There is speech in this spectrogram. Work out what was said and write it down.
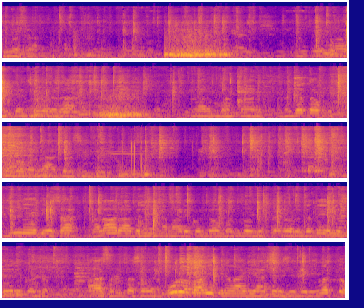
ದಿವಸ. ವೈವಾಹಿಕ ಜೀವನದ ಪ್ರಾರಂಭ ರಜತ ಉತ್ಸವವನ್ನು ಆಚರಿಸಿದ್ದೀರಿ ನಿನ್ನೆ ದಿವಸ ಕಲಾರಾಧನೆಯನ್ನು ಮಾಡಿಕೊಂಡು ಬಂದು ಮಿತ್ರರ ಜೊತೆಯಲ್ಲಿ ಸೇರಿಕೊಂಡು ಆ ಸಂತಸವನ್ನು ಪೂರ್ವಭಾವಿ ದಿನವಾಗಿ ಆಚರಿಸಿದ್ದೀರಿ ಇವತ್ತು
